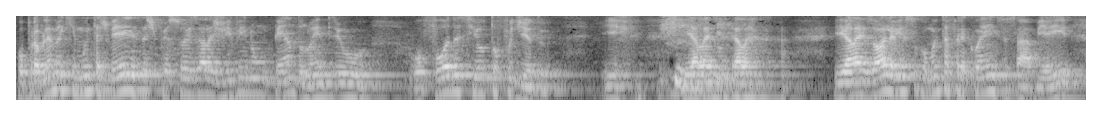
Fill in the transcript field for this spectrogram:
O problema é que muitas vezes as pessoas elas vivem num pêndulo entre o, o foda-se e o tô fudido. E, e elas, elas, e elas olham isso com muita frequência, sabe? E aí,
